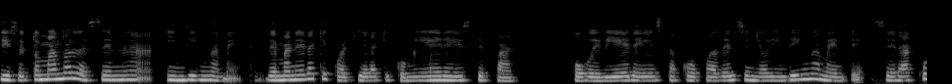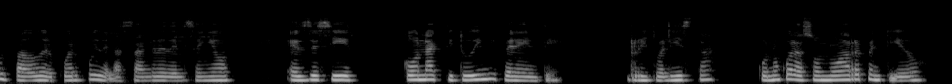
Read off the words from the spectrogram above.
Dice, tomando la cena indignamente, de manera que cualquiera que comiere este pan o bebiere esta copa del Señor indignamente, será culpado del cuerpo y de la sangre del Señor, es decir, con actitud indiferente, ritualista, con un corazón no arrepentido,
